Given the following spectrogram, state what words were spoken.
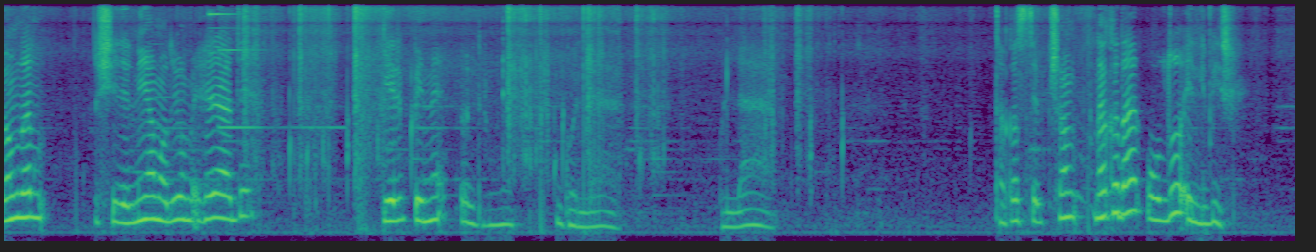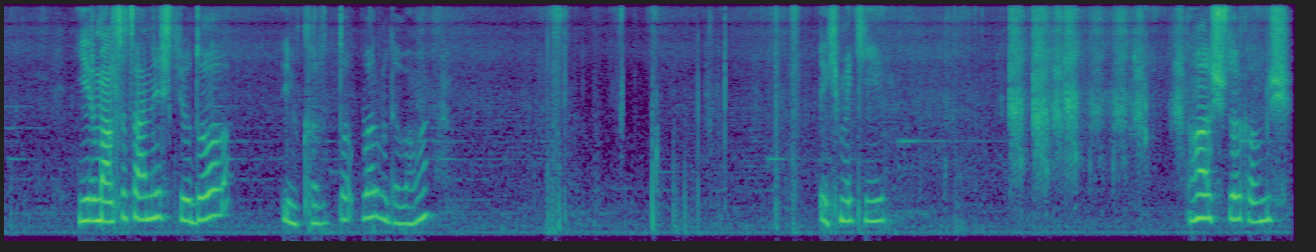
Ben bunların şeylerini yağmalıyorum. Herhalde gelip beni öldürmüyor. Golem. Golem. Takas yapacağım. Ne kadar oldu? 51. 26 tane istiyordu. Yukarıda var mı devamı? Ekmek yiyeyim. Ha şurada kalmış.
